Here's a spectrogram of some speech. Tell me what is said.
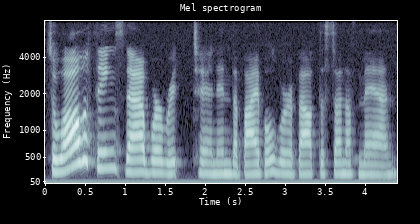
So all the things that were written in the Bible were about the Son of Man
